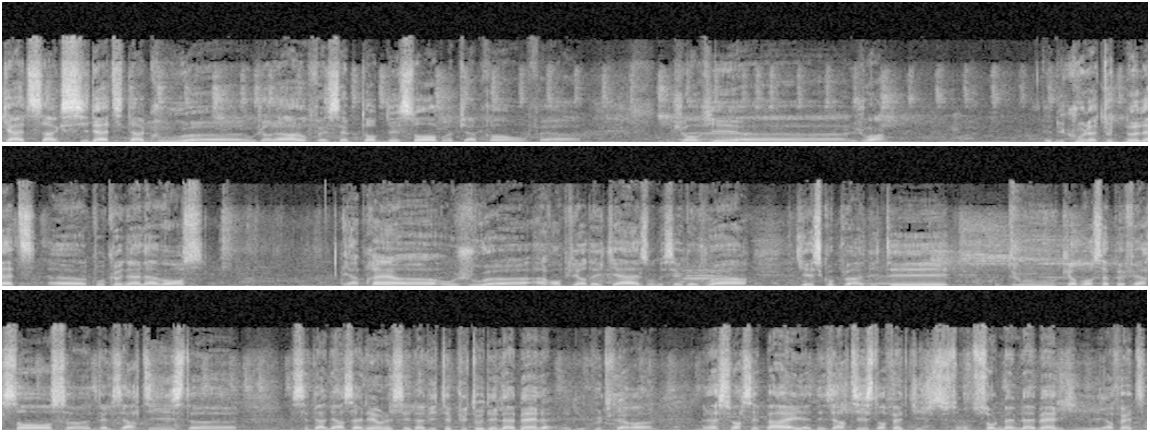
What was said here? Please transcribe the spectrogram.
4, 5, 6 dates d'un coup. Euh, en général, on fait septembre, décembre, et puis après, on fait janvier, juin. Et du coup, on a toutes nos dates qu'on connaît à l'avance. Et après, euh, on joue euh, à remplir des cases, on essaye de voir qui est-ce qu'on peut inviter, d'où, comment ça peut faire sens, euh, tels artistes. ces dernières années, on essaie d'inviter plutôt des labels et du coup de faire. là, ce c'est pareil, il y a des artistes en fait qui sont sur le même label, qui en fait,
